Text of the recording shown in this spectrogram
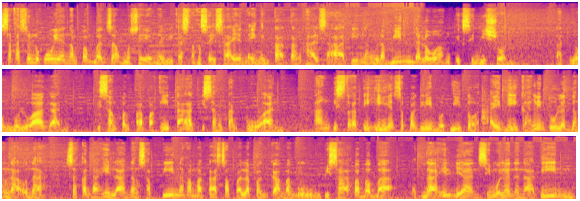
Sa kasulukuyan ng Pambansang Museo ng Likas na Kasaysayan ay nagtatanghal sa atin ng labindalawang eksibisyon, tatlong bulwagan, isang pagpapakita at isang tagpuan ang estratehiya sa paglibot dito ay di kahalintulad ng nauna sa kadahilan ng sa pinakamataas sa palapag ka mag-uumpisa pababa at dahil diyan simulan na natin.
